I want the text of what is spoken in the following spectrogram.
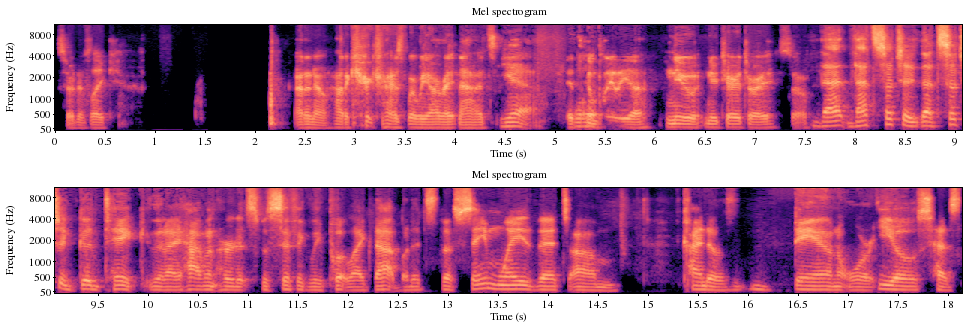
sort of like I don't know how to characterize where we are right now. It's yeah, it's well, completely a new new territory. So that that's such a that's such a good take that I haven't heard it specifically put like that, but it's the same way that um, kind of Dan or EOS has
